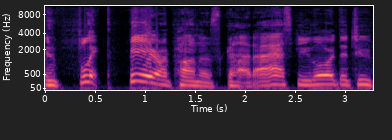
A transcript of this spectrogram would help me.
inflict fear upon us, God. I ask you, Lord, that you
